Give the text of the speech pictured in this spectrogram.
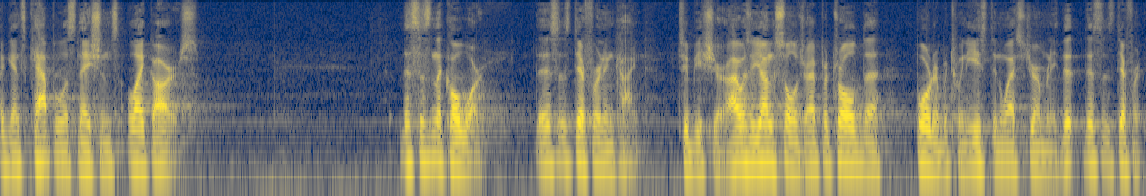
against capitalist nations like ours. This isn't the Cold War. This is different in kind, to be sure. I was a young soldier. I patrolled the border between East and West Germany. This is different.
